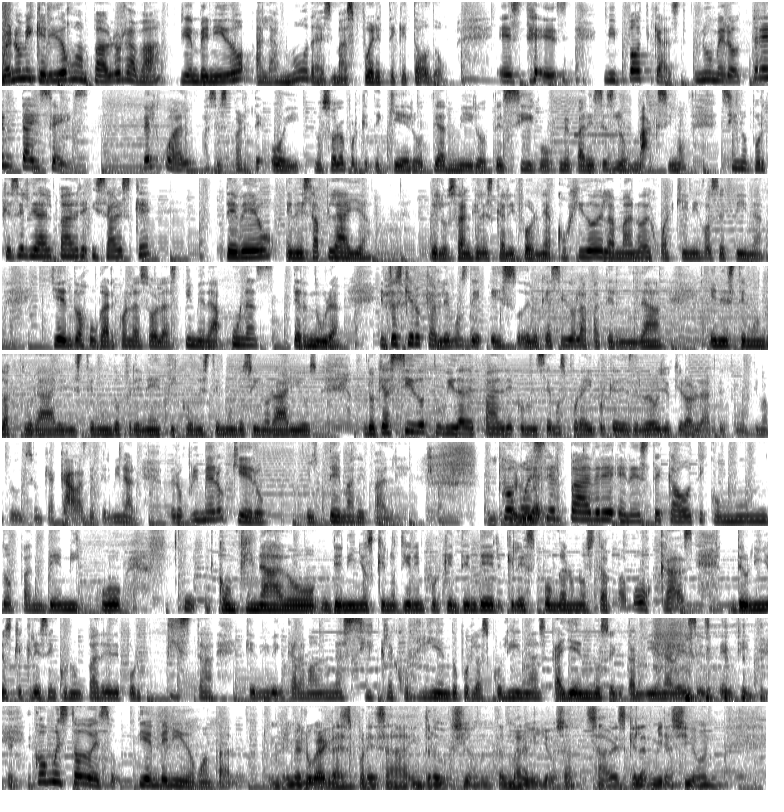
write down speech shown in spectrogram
Bueno, mi querido Juan Pablo Rabá, bienvenido a La Moda es más fuerte que todo. Este es mi podcast número 36, del cual haces parte hoy, no solo porque te quiero, te admiro, te sigo, me pareces lo máximo, sino porque es el Día del Padre y sabes qué, te veo en esa playa de Los Ángeles, California, cogido de la mano de Joaquín y Josefina yendo a jugar con las olas y me da una ternura. Entonces quiero que hablemos de eso, de lo que ha sido la paternidad en este mundo actoral, en este mundo frenético, en este mundo sin horarios, lo que ha sido tu vida de padre. Comencemos por ahí porque desde luego yo quiero hablar de tu última producción que acabas de terminar. Pero primero quiero el tema de padre. ¿Cómo es ser padre en este caótico mundo pandémico, confinado, de niños que no tienen por qué entender que les pongan unos tapabocas, de niños que crecen con un padre deportista que vive encaramado en una cicla, corriendo por las colinas, cayéndose también a veces, en fin. ¿Cómo es todo eso? Bienvenido, Juan Pablo. En primer lugar, gracias por esa introducción tan maravillosa. Sabes que la admiración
